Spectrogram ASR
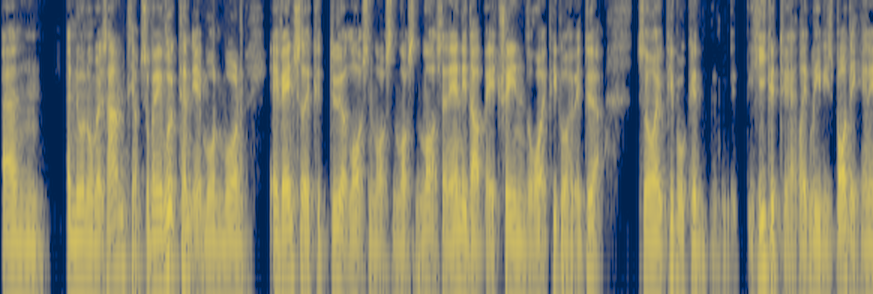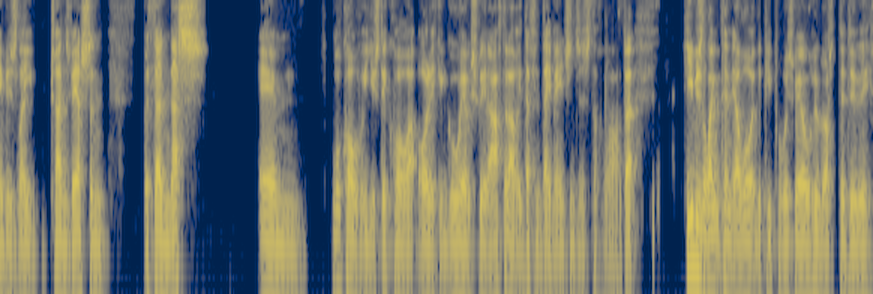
and and not know what's happened to him. So when he looked into it more and more, eventually could do it lots and lots and lots and lots, and ended up uh, trained a lot of people how to do it. So like people could, he could do it, like leave his body, and he was like transversing within this um local. We used to call it, or he could go elsewhere after that, like different dimensions and stuff like that. But he was linked into a lot of the people as well who were to do with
